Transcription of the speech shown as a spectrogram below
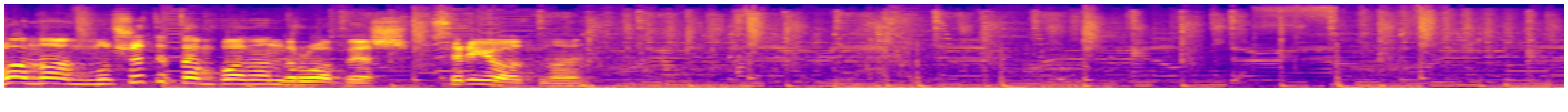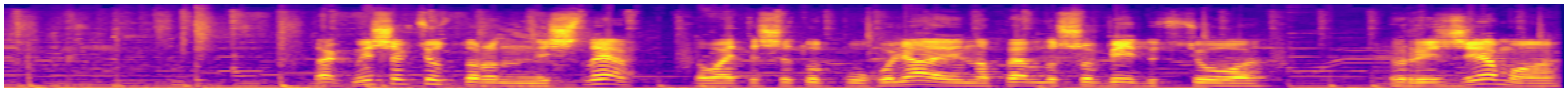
Банан, ну що ти там банан робиш? Серйозно. Так, ми ще в цю сторону не йшли. Давайте ще тут погуляю і напевно, що вийду з цього режиму.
